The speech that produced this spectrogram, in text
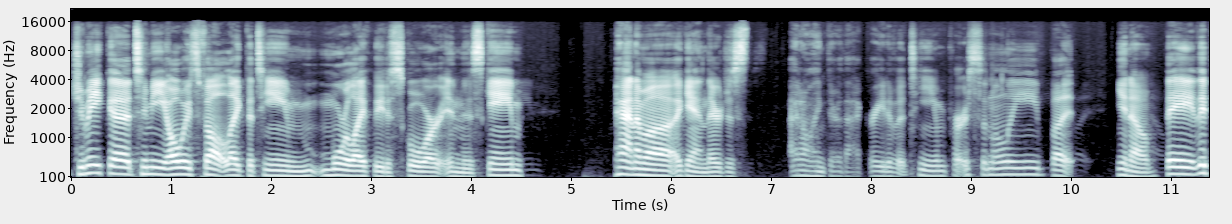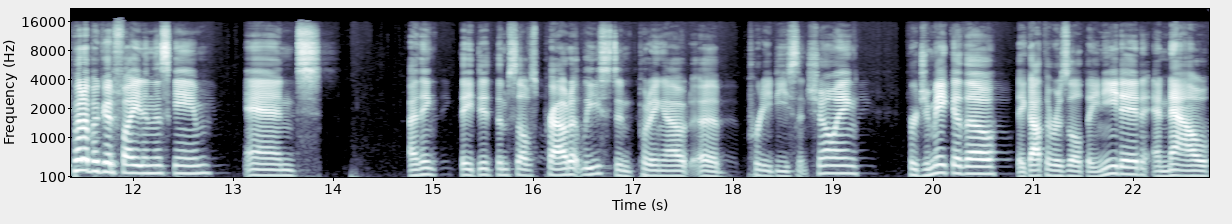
Jamaica, to me, always felt like the team more likely to score in this game. Panama, again, they're just, I don't think they're that great of a team personally, but, you know, they, they put up a good fight in this game, and I think they did themselves proud at least in putting out a pretty decent showing. For Jamaica, though, they got the result they needed, and now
